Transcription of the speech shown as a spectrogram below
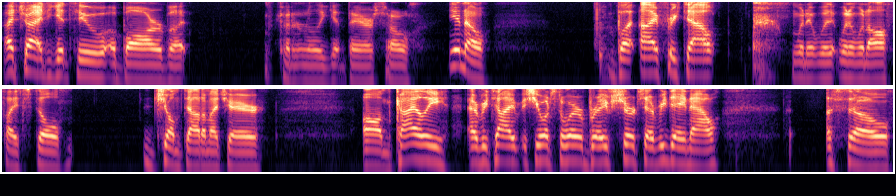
I tried to get to a bar, but couldn't really get there. So you know. But I freaked out when it went when it went off. I still jumped out of my chair. Um, Kylie, every time she wants to wear Brave shirts every day now. So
